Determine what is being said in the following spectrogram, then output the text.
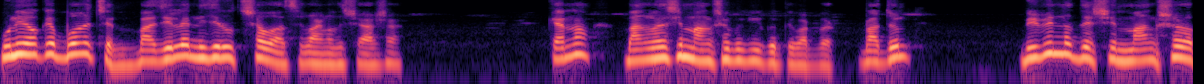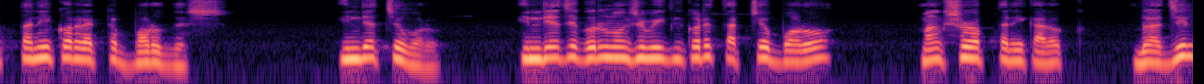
উনি ওকে বলেছেন বাজিলে নিজের উৎসাহ আছে বাংলাদেশে আসা। কেন? বাংলাদেশে মাংস বিক্রি করতে পারবে। ব্রাজিল বিভিন্ন দেশে মাংস রপ্তানি করার একটা বড় দেশ। ইন্ডিয়ার চেয়েও বড়। ইন্ডিয়া যে গরুর মাংস বিক্রি করে, তার চেয়েও বড় মাংস রপ্তানি কারক। ব্রাজিল,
